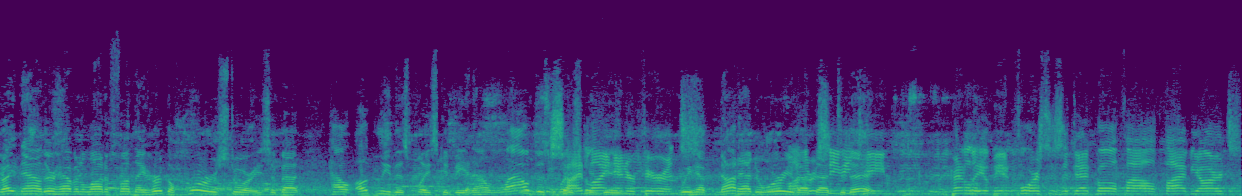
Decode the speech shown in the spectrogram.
right now they're having a lot of fun. They heard the horror stories about how ugly this place can be and how loud this place Sideline can be. interference. We have not had to worry on about the that today. team. Penalty will be enforced as a dead ball foul, five yards.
